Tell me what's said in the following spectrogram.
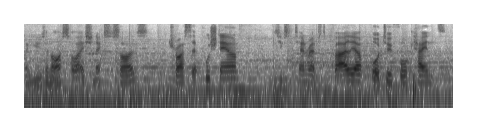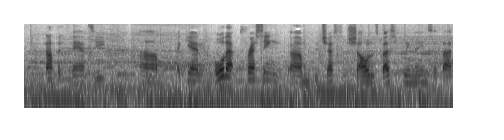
I use an isolation exercise, tricep push down. 6 to 10 reps to failure, 424 cadence, nothing fancy. Um, again, all that pressing um, with the chest and shoulders basically means that that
